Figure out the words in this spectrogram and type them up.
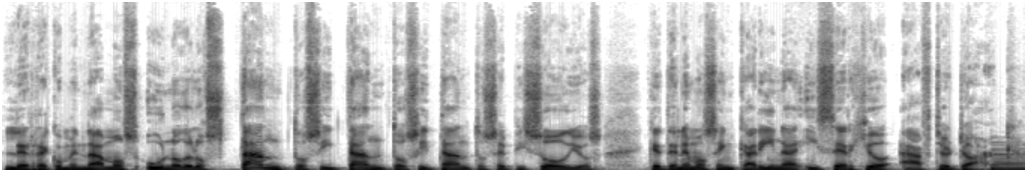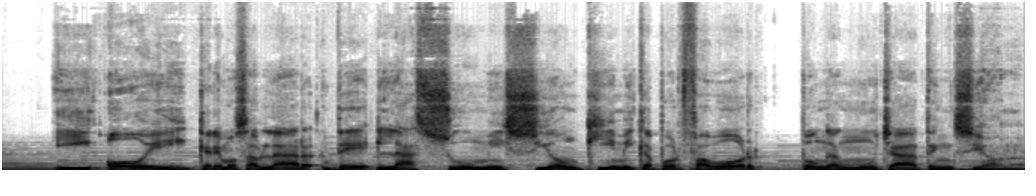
les recomendamos uno de los tantos y tantos y tantos episodios que tenemos en Karina y Sergio After Dark. Y hoy queremos hablar de la sumisión química. Por favor, pongan mucha atención.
